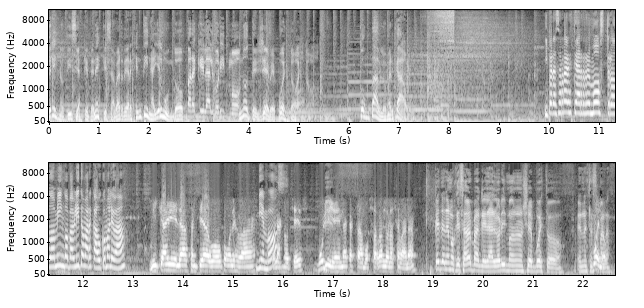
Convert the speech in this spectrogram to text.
Tres noticias que tenés que saber de Argentina y el mundo para que el algoritmo no te lleve puesto. Con Pablo Mercado. Y para cerrar este hermoso domingo, Pablito Marcau, ¿cómo le va? Micaela, Santiago, ¿cómo les va? Bien, ¿vos? Buenas noches. Muy bien. Bien. acá estamos, cerrando la semana. ¿Qué tenemos que saber para que el algoritmo no nos lleve puesto en esta Bueno, semana?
